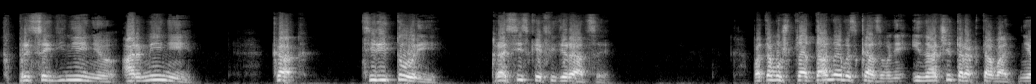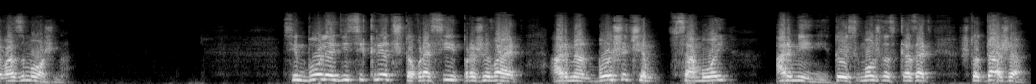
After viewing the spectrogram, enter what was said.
к присоединению Армении как территории к Российской Федерации. Потому что данное высказывание иначе трактовать невозможно. Тем более не секрет, что в России проживает армян больше, чем в самой Армении. То есть можно сказать, что даже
